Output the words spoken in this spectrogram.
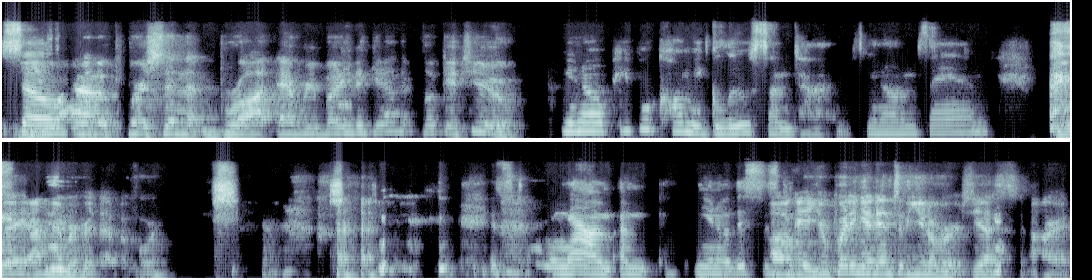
so you are um, the person that brought everybody together. Look at you. You know people call me glue sometimes you know what i'm saying? I've never heard that before. it's coming now I'm, I'm you know this is okay, you're putting it into the universe. Yes. All right.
